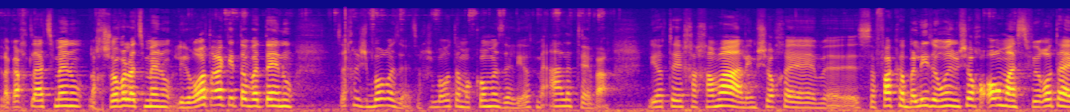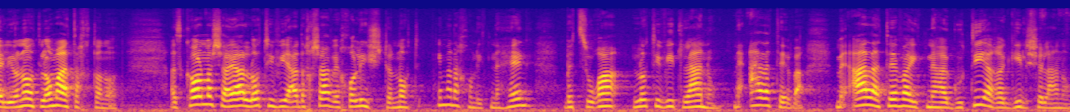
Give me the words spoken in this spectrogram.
לקחת לעצמנו, לחשוב על עצמנו, לראות רק את טובתנו. צריך לשבור את זה, צריך לשבור את המקום הזה, להיות מעל הטבע, להיות אה, חכמה, למשוך, אה, שפה קבלית אומרים, למשוך אור מהספירות העליונות, לא מהתחתונות. אז כל מה שהיה לא טבעי עד עכשיו יכול להשתנות, אם אנחנו נתנהג בצורה לא טבעית לנו, מעל הטבע, מעל הטבע ההתנהגותי הרגיל שלנו.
